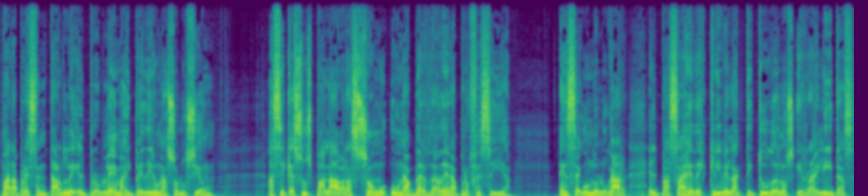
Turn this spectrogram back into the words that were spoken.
para presentarle el problema y pedir una solución. Así que sus palabras son una verdadera profecía. En segundo lugar, el pasaje describe la actitud de los israelitas,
